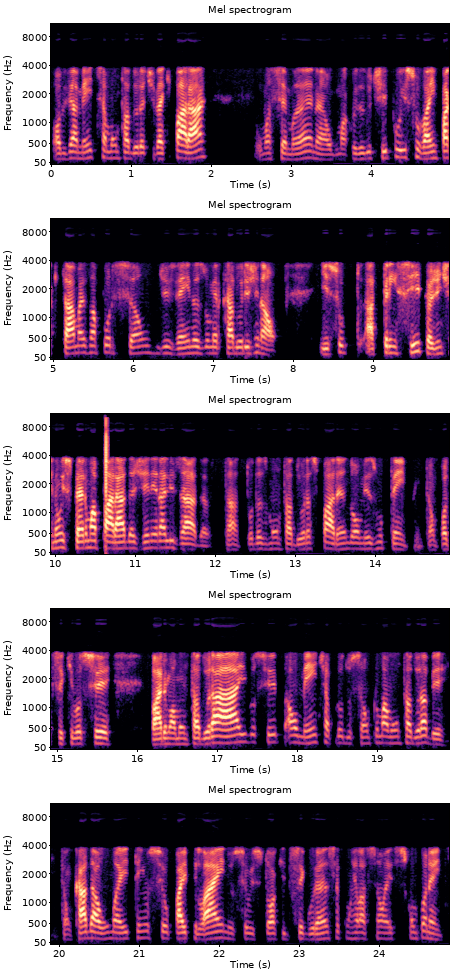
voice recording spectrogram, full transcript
obviamente, se a montadora tiver que parar uma semana, alguma coisa do tipo, isso vai impactar mais na porção de vendas do mercado original. Isso, a princípio, a gente não espera uma parada generalizada, tá? Todas as montadoras parando ao mesmo tempo. Então, pode ser que você para uma montadora A e você aumente a produção para uma montadora B. Então, cada uma aí tem o seu pipeline, o seu estoque de segurança com relação a esses componentes.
